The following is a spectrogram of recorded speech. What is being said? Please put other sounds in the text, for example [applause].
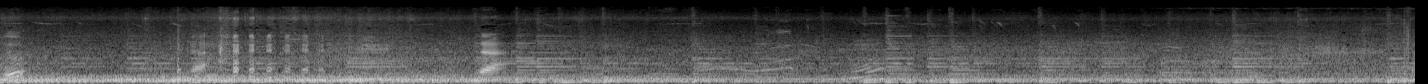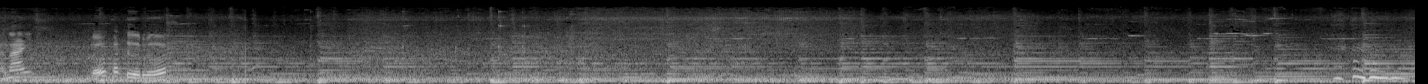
Tuh. Ya. ya. Hmm. Nice. Tuh, kok turun. Ya.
